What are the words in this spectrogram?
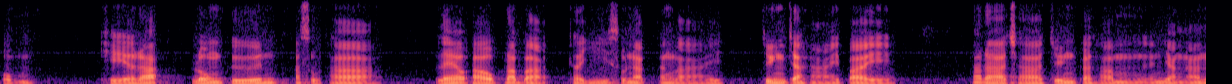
ถม เขระลงพื้นพระสุธา แล้วเอาพระบาทขยี้สุนัขทั้งหลาย จึงจะหายไป พระราชาจึงกระทำเหมือนอย่างนั้น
